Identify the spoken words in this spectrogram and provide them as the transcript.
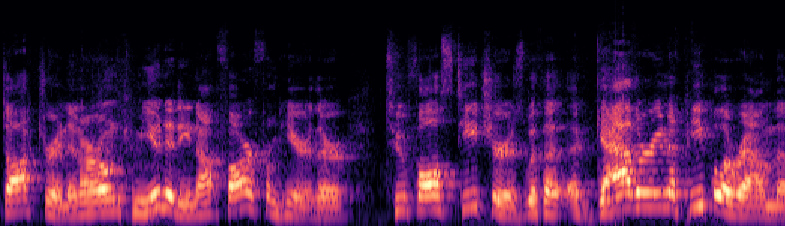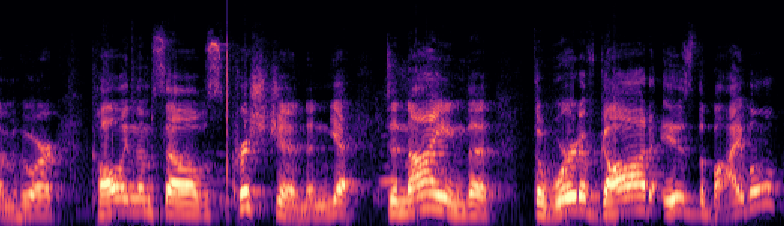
doctrine in our own community, not far from here. There two false teachers with a, a gathering of people around them who are calling themselves Christian and yet denying the, the Word of God is the Bible,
